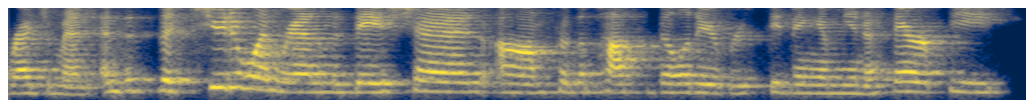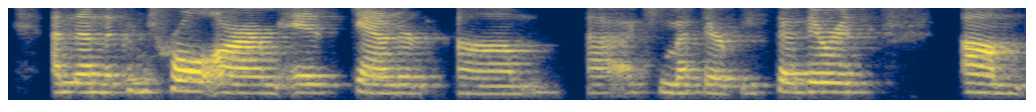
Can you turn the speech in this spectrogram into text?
regimen. And this is a two to one randomization um, for the possibility of receiving immunotherapy. And then the control arm is standard uh, chemotherapy. So there is um,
